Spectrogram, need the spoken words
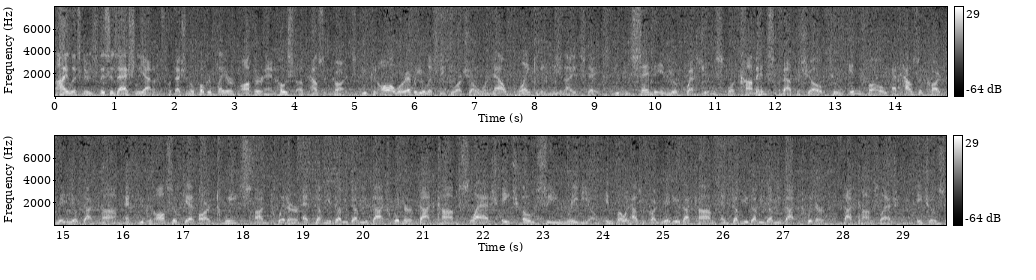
Hi, listeners. This is Ashley Adams, professional poker player, author, and host of House of Cards. You can all, wherever you're listening to our show, we're now blanketing the United States. You can send in your questions or comments about the show to info at houseofcardsradio.com. And you can also get our tweets on Twitter at www.twitter.com slash HOC radio. Info at houseofcardsradio.com and www.twitter.com slash HOC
